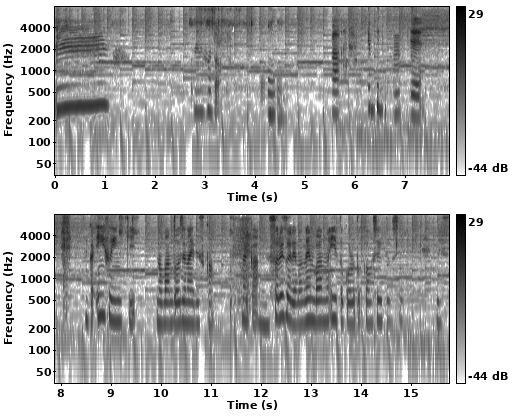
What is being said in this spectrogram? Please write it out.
うーんなるほどうんあエブリンってなんかいい雰囲気のバンドじゃないですかなんかうんそれぞれのメンバーのいいところとか教えてほしい please.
